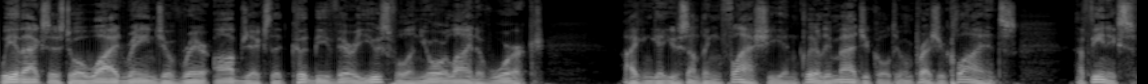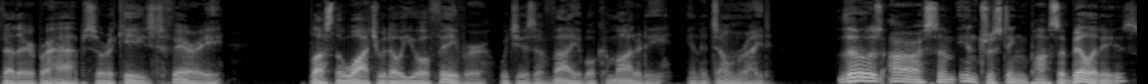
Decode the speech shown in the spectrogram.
we have access to a wide range of rare objects that could be very useful in your line of work. I can get you something flashy and clearly magical to impress your clients. A phoenix feather, perhaps, or a caged fairy. Plus, the watch would owe you a favor, which is a valuable commodity in its own right. Those are some interesting possibilities.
